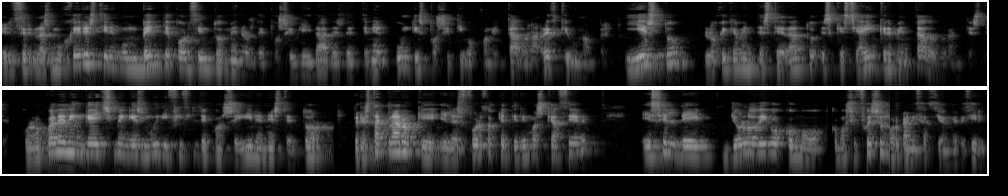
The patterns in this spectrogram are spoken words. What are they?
Es decir, las mujeres tienen un 20% menos de posibilidades de tener un dispositivo conectado a la red que un hombre. Y esto, lógicamente, este dato es que se ha incrementado durante este año. Con lo cual el engagement es muy difícil de conseguir en este entorno. Pero está claro que el esfuerzo que tenemos que hacer es el de, yo lo digo como, como si fuese una organización, es decir,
